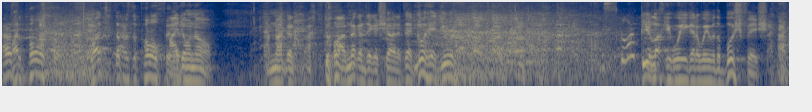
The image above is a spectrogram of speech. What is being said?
How's What? the pole fit? What? How's the pole fit? I don't know. I'm not gonna. I'm not gonna take a shot at that. Go ahead. You're. Scorpions. You're lucky where you got away with a bushfish. What?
